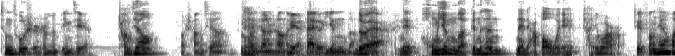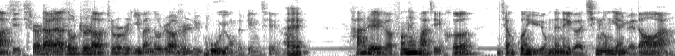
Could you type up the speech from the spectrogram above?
曾图使什么兵器？长枪，哦，长枪，哎长枪上头也带个缨子。对，那红缨子跟他那俩包围缠一块儿了。这方天画戟其实大家都知道，就是一般都知道是吕布用的兵器啊。哎，他这个方天画戟和你像关羽用的那个青龙偃月刀啊，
